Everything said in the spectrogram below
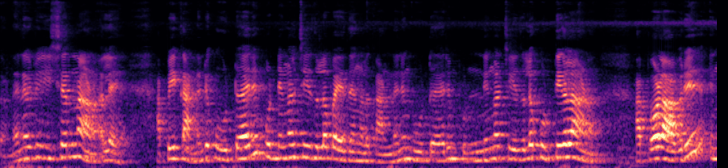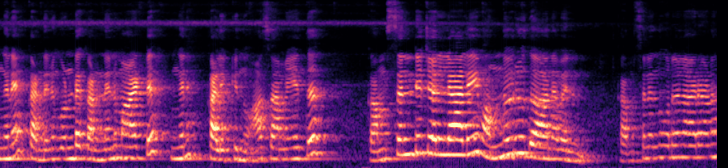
കണ്ണനൊരു ഈശ്വരനാണ് അല്ലേ? അപ്പോൾ ഈ കണ്ണന്റെ കൂട്ടുകാർ പുണ്യങ്ങൾ ചെയ്തുള്ള പൈതങ്ങൾ കണ്ണനും കൂട്ടുകാരും പുണ്യങ്ങൾ ചെയ്തുള്ള കുട്ടികളാണ്. അപ്പോൾ അവർ ഇങ്ങനെ കണ്ണനും കൊണ്ട് കണ്ണനുമായിട്ട് ഇങ്ങനെ കളിക്കുന്നു. ആ സമയത്ത് കംസന്റെ ചൊല്ലാലേ വന്നൊരു ദാനവൻ. കംസൻ എന്ന് പറഞ്ഞാൽ ആരാണ്?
